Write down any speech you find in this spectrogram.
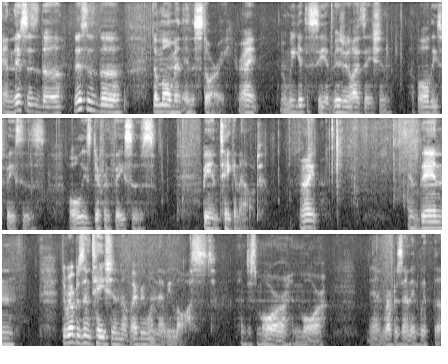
and this is the this is the the moment in the story right when we get to see a visualization all these faces all these different faces being taken out right? And then the representation of everyone that we lost and just more and more and represented with the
